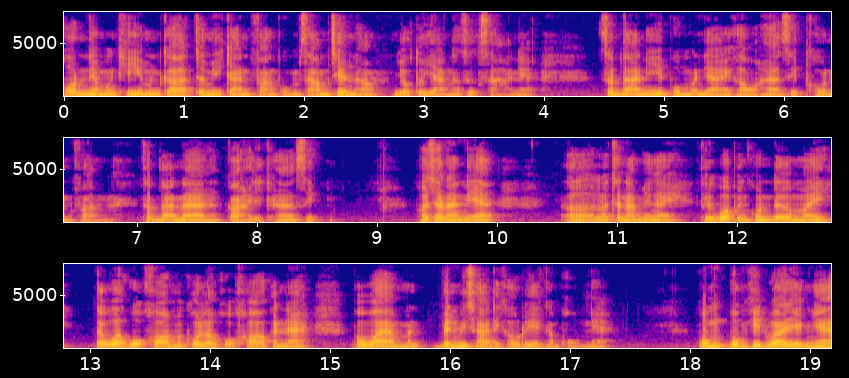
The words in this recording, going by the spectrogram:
คนเนี่ยบางทีมันก็จะมีการฟังผมซ้ำเช่นเอายกตัวอย่างนักศึกษาเนี่ย สัปดาห์นี้ผมบรรยายให้เขา 50 คนฟัง สัปดาห์หน้าก็อีก 50 เพราะฉะนั้นเนี่ยเเราจะนับยังไง ถือว่าเป็นคนเดิมไหม แต่ว่าหัวข้อมันคนเราหัวข้อกันนะ เพราะว่ามันเป็นวิชาที่เขาเรียนกับผมเนี่ย ผมผมคิดว่าอย่างเงี้ย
